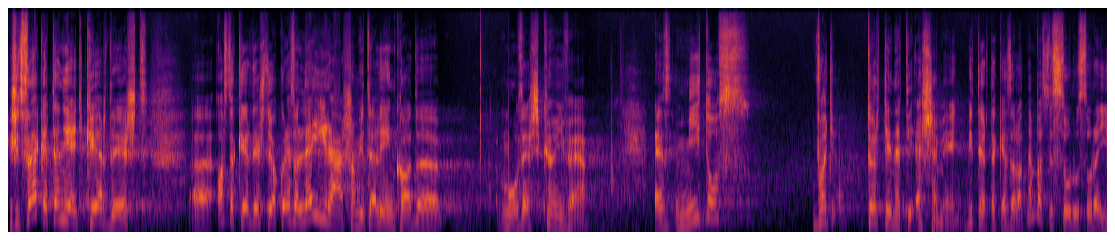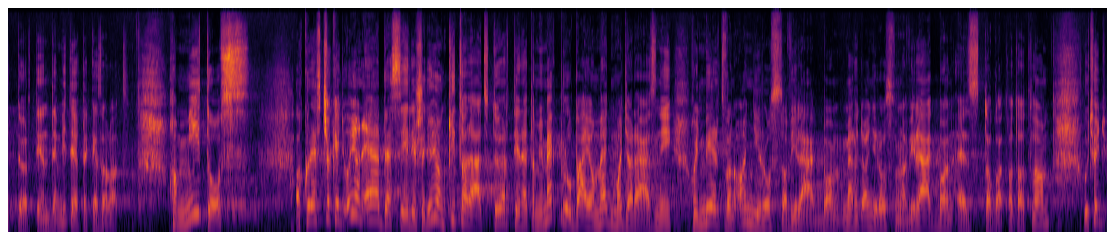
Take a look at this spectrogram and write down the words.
És itt fel kell tenni egy kérdést, azt a kérdést, hogy akkor ez a leírás, amit elénk ad Mózes könyve, ez mítosz, vagy történeti esemény. Mit értek ez alatt? Nem azt, hogy szóró szóra így történt, de mit értek ez alatt? Ha mítosz, akkor ez csak egy olyan elbeszélés, egy olyan kitalált történet, ami megpróbálja megmagyarázni, hogy miért van annyi rossz a világban, mert hogy annyi rossz van a világban, ez tagadhatatlan. Úgyhogy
